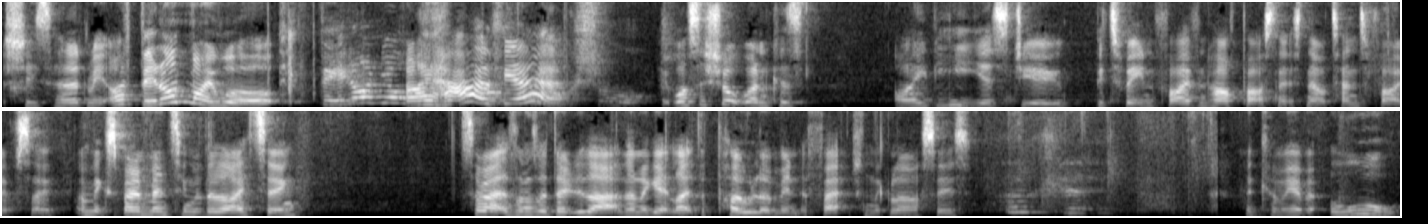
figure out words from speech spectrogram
She's heard me. I've been on my walk. Been on your I have, yeah. Short. It was a short one because IB is due between five and half past and it's now 10 to 5 so I'm experimenting with the lighting It's alright as long as I don't do that and then I get like the Polo mint effect in the glasses. Okay. And coming over, ooh,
